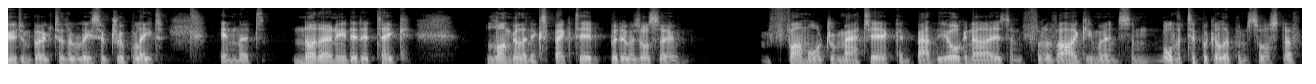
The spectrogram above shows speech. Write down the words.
Gutenberg to the release of Drupal 8 in that not only did it take longer than expected, but it was also far more dramatic and badly organized and full of arguments and all the typical open source stuff.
